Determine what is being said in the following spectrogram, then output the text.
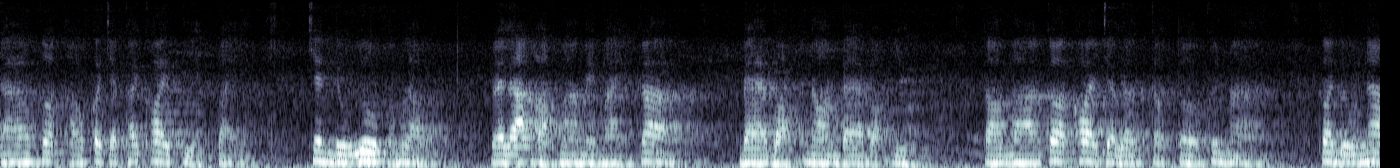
แล้วก็เขาก็จะค่อยๆเปลี่ยนไป เช่นดูลูกของเรา เวลาออกมาใหม่ ๆ ก็แบเบานอนแบเบาอยู่ ต่อมาก็ค่อยเจริญเติบโตขึ้นมา ก็ดูน่า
